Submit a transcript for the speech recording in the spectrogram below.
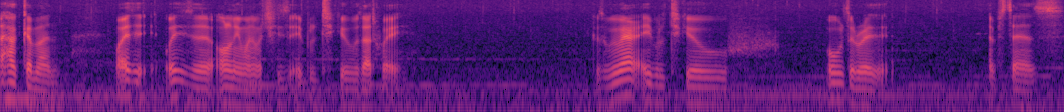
Oh, come on. Why is it? Why is the only one which is able to go that way? Because we were able to go all the way upstairs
